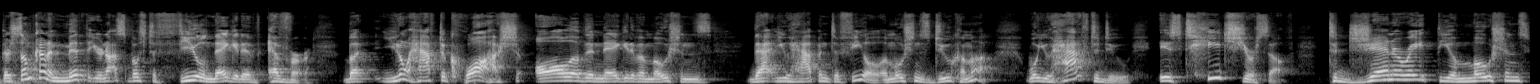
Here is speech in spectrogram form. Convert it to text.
There's some kind of myth that you're not supposed to feel negative ever, but you don't have to quash all of the negative emotions that you happen to feel. Emotions do come up. What you have to do is teach yourself to generate the emotions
